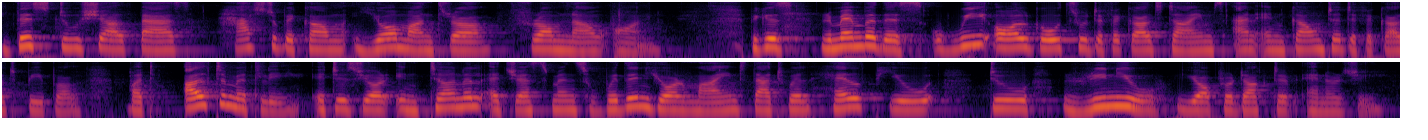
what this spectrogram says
This too shall pass has to become your mantra from now on. Because remember this, we all go through difficult times and encounter difficult people. But ultimately, it is your internal adjustments within your mind that will help you to renew your productive energy.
